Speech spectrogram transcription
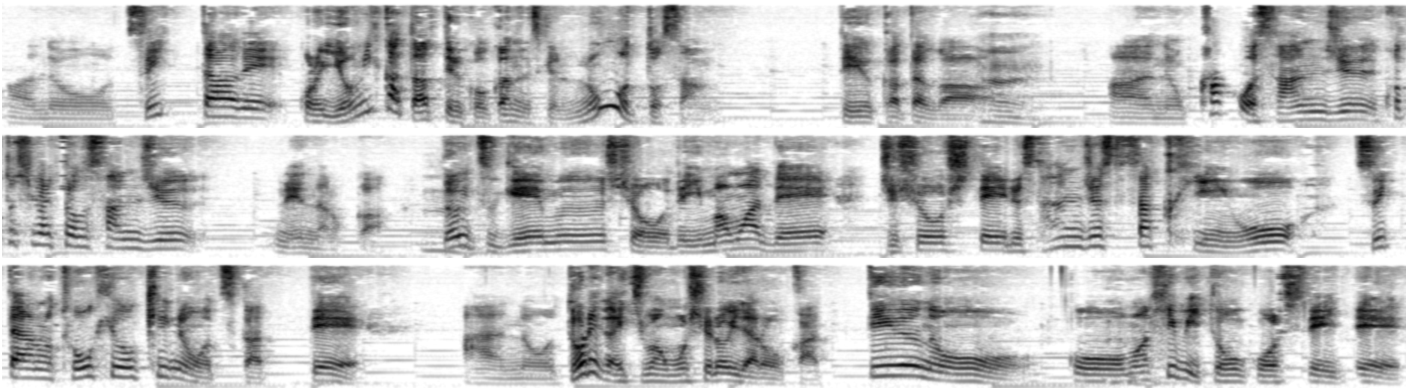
あの、ツイッターで、これ読み方合ってるかわかんないですけど、ノートさんっていう方が、はい。あの、過去30、今年がちょうど30年なのか、うんドイツゲームショーで今まで受賞している30作品をツイッターの投票機能を使って、あの、どれが一番面白いだろうかっていうのを、こう、まあ、日々投稿していて、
